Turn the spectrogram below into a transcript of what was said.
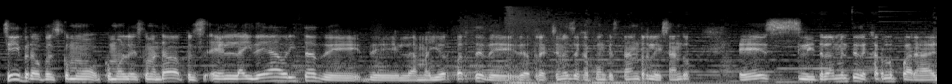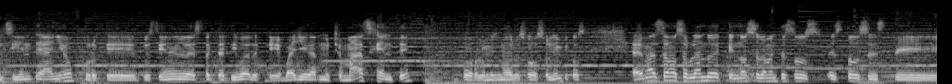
Sí, pero pues como, como les comentaba, pues la idea ahorita de, de la mayor parte de, de, atracciones de Japón que están realizando es literalmente dejarlo para el siguiente año porque pues tienen la expectativa de que va a llegar mucho más gente por lo mismo de los Juegos Olímpicos. Además estamos hablando de que no solamente estos, estos, este,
